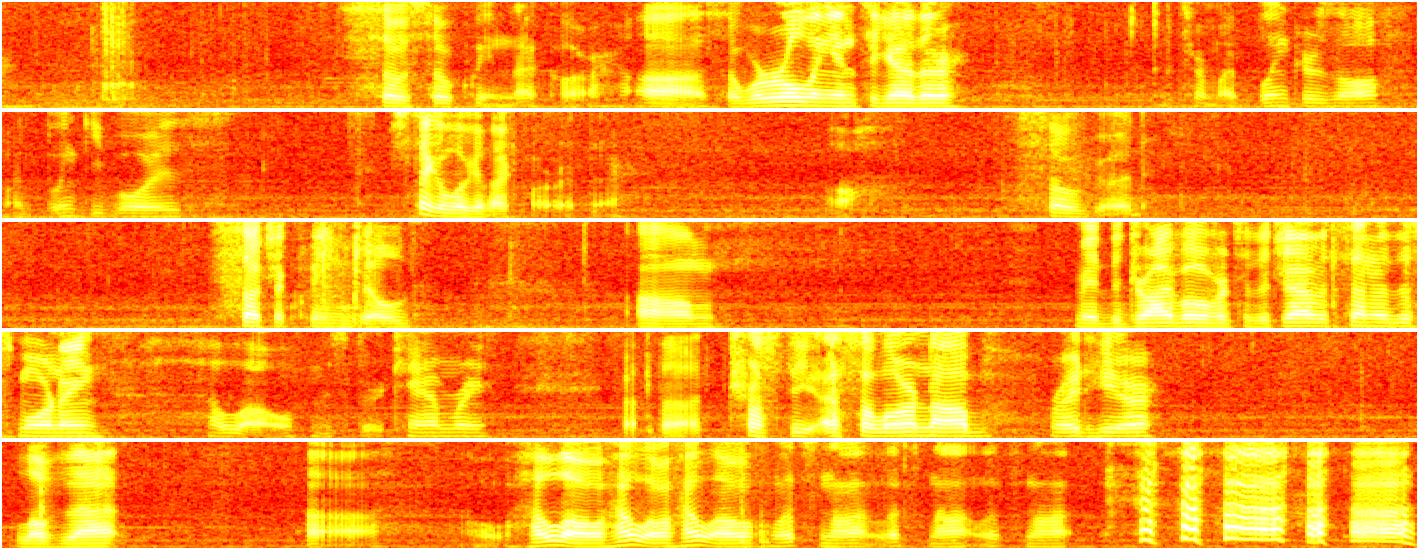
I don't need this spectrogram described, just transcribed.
So so clean that car. Uh, so we're rolling in together. Turn my blinkers off, my blinky boys. Just take a look at that car right there. Oh, so good. Such a clean build. Um, Made the drive over to the Javits Center this morning. Hello, Mr. Camry. Got the trusty SLR knob right here. Love that. Uh, oh, hello, hello, hello. Let's not, let's not, let's not.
